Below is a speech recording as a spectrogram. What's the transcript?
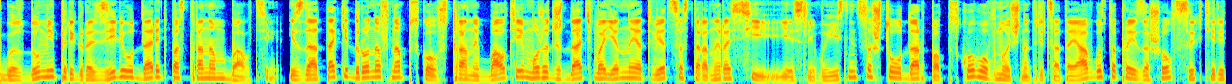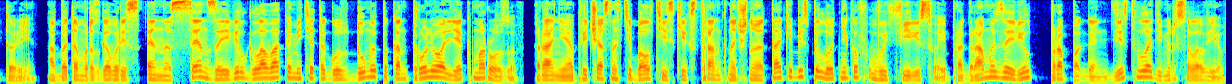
В Госдуме пригрозили ударить по странам Балтии. Из-за атаки дронов на Псков страны Балтии может ждать военный ответ со стороны России, если выяснится, что удар по Пскову в ночь на 30 августа произошел с их территории. Об этом в разговоре с НСН заявил глава Комитета Госдумы по контролю Олег Морозов. Ранее о причастности балтийских стран к ночной атаке беспилотников в эфире своей программы заявил пропагандист Владимир Соловьев.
